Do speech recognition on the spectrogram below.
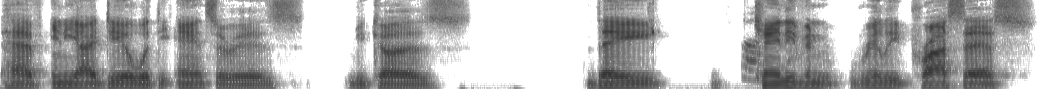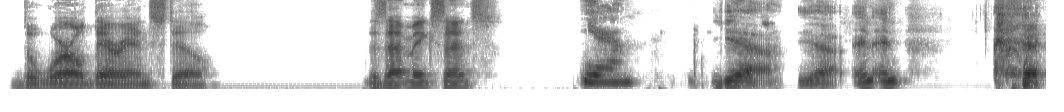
have any idea what the answer is because they can't even really process the world they're in still. Does that make sense? Yeah. Yeah yeah and and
